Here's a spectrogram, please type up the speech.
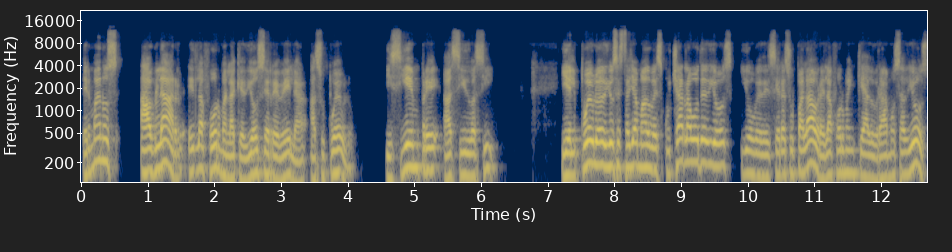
Hermanos, hablar es la forma en la que Dios se revela a su pueblo y siempre ha sido así. Y el pueblo de Dios está llamado a escuchar la voz de Dios y obedecer a su palabra. Es la forma en que adoramos a Dios,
